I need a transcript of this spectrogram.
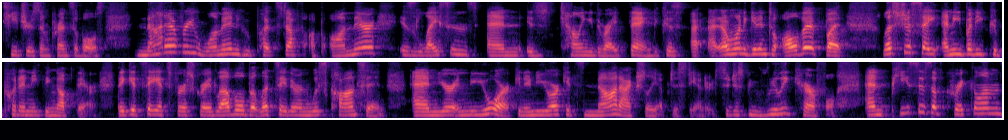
teachers and principals. Not every woman who puts stuff up on there is licensed and is telling you the right thing because I, I don't want to get into all of it, but let's just say anybody could put anything up there. They could say it's first grade level, but let's say they're in Wisconsin and you're in New York, and in New York, it's not actually up to standards. So just be really careful. And pieces of curriculums,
